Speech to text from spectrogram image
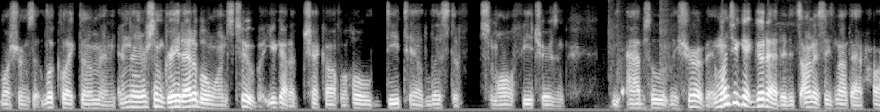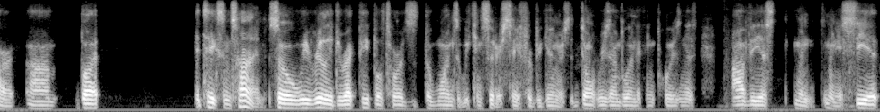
mushrooms that look like them, and and there are some great edible ones too. But you got to check off a whole detailed list of small features and be absolutely sure of it. And once you get good at it, it's honestly it's not that hard. Um, but it takes some time. So we really direct people towards the ones that we consider safe for beginners that don't resemble anything poisonous, obvious when when you see it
